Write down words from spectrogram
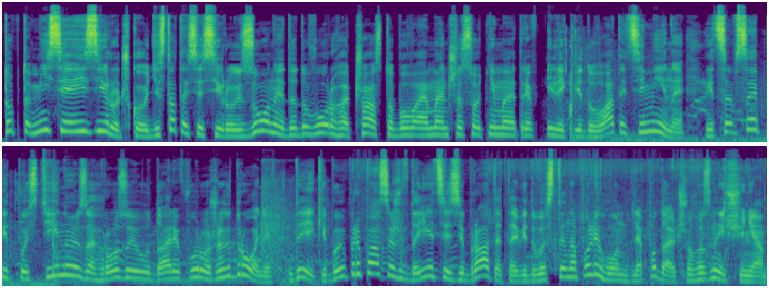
Тобто місія із зірочкою дістатися сірої зони, де до ворога часто буває менше сотні метрів, і ліквідувати ці міни. І це все під постійною загрозою ударів ворожих дронів. Деякі боєприпаси ж вдається зібрати та відвести на полігон для подальшого знищення.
